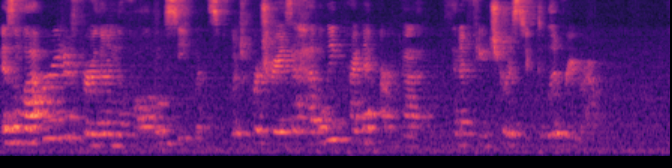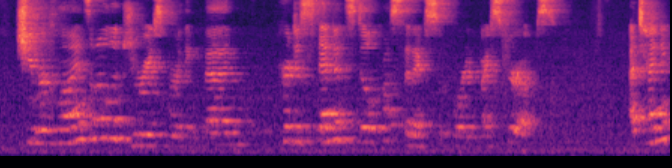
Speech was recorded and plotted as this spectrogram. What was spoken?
is elaborated further in the following sequence, which portrays a heavily pregnant Arca within a futuristic delivery room. She reclines on a luxurious birthing bed, her distended steel prosthetics supported by stirrups. Attending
